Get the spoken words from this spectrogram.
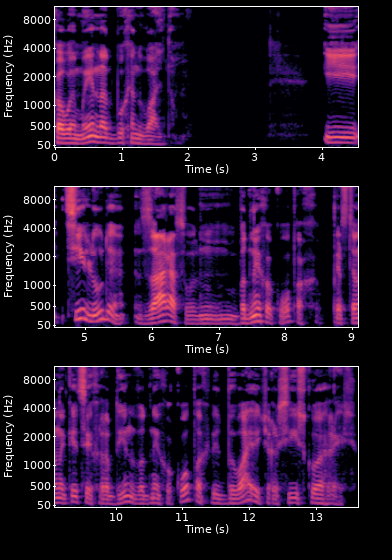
коли ми над Бухенвальдом. І ці люди зараз в одних окопах, представники цих родин в одних окопах відбивають російську агресію.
